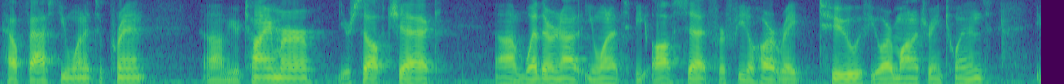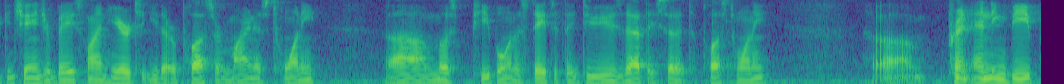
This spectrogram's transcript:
how fast you want it to print, um, your timer, your self-check, um, whether or not you want it to be offset for fetal heart rate 2 if you are monitoring twins. You can change your baseline here to either a plus or minus 20. Um, most people in the States, if they do use that, they set it to plus 20. Um, print ending beep,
